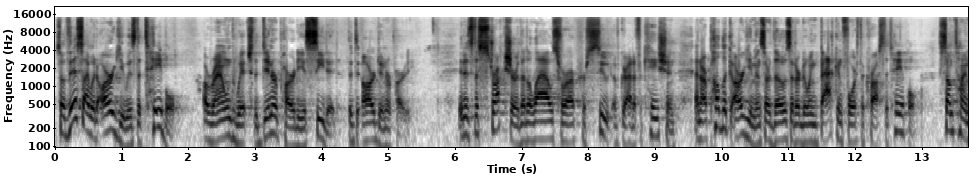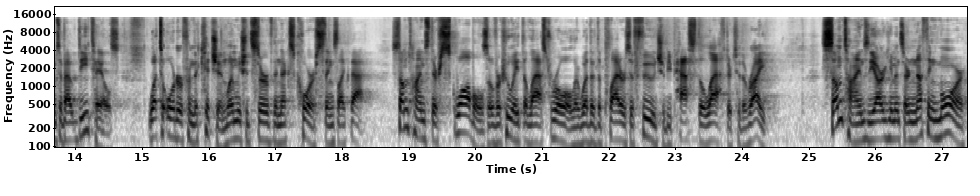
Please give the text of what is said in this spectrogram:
So, this, I would argue, is the table around which the dinner party is seated, the, our dinner party. It is the structure that allows for our pursuit of gratification. And our public arguments are those that are going back and forth across the table, sometimes about details what to order from the kitchen, when we should serve the next course, things like that. Sometimes they're squabbles over who ate the last roll or whether the platters of food should be passed to the left or to the right. Sometimes the arguments are nothing more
